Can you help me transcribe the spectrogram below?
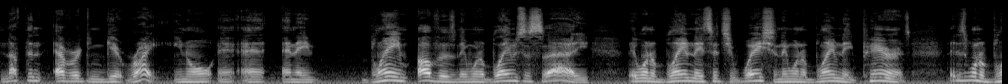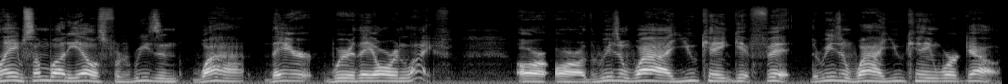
nothing ever can get right, you know, and, and, and they blame others. They want to blame society. They want to blame their situation. They want to blame their parents. They just want to blame somebody else for the reason why they're where they are in life. Or, or the reason why you can't get fit, the reason why you can't work out,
